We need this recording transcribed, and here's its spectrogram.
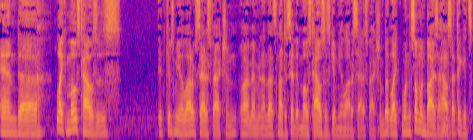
and uh, like most houses, it gives me a lot of satisfaction. Well, I mean, that's not to say that most houses give me a lot of satisfaction, but like when someone buys a house, I think it's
